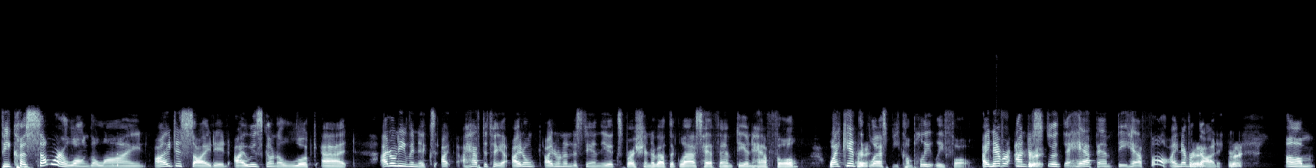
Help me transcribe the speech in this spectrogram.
because somewhere along the line, I decided I was going to look at. I don't even. Ex- I, I have to tell you, I don't. I don't understand the expression about the glass half empty and half full. Why can't right. the glass be completely full? I never understood right. the half empty, half full. I never right. got it. Right. Um.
